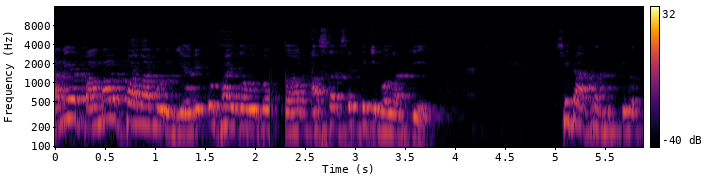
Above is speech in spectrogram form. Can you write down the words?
আমি আমার পালা মুরগি, আমি কোথায় যাব আশরাফ সাহেবকে কি বলার কি? সেটা আপনার ব্যক্তিগত।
